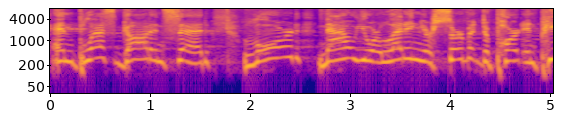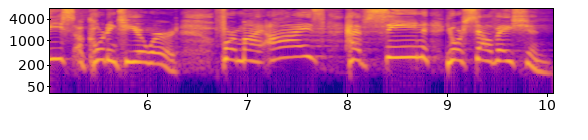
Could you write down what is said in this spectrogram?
and blessed God and said, Lord, now you are letting your servant depart in peace according to your word. For my eyes have seen your salvation.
